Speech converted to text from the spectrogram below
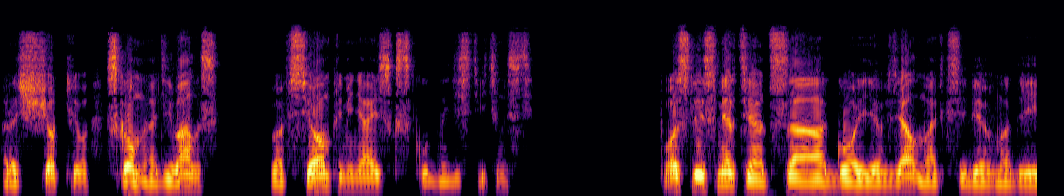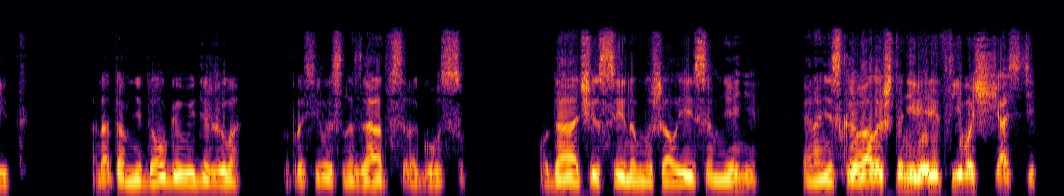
расчетливо, скромно одевалась, во всем применяясь к скудной действительности. После смерти отца Гойя взял мать к себе в Мадрид. Она там недолго выдержала, попросилась назад в Сарагоссу. Удача сына внушала ей сомнения, она не скрывала, что не верит в его счастье.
